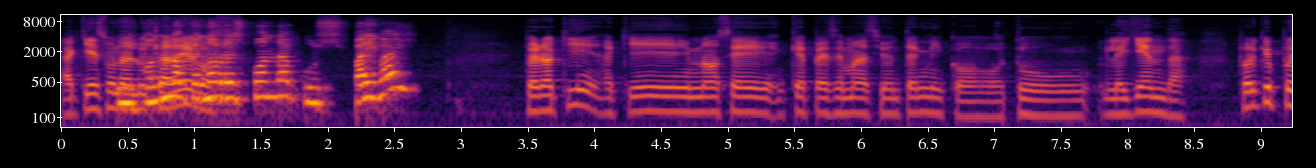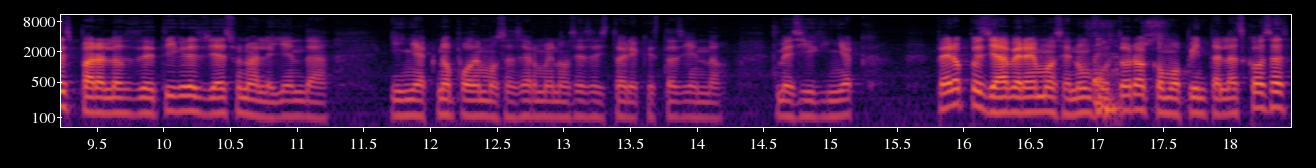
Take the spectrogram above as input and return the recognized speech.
aquí es una y lucha con uno que no responda, pues bye bye. Pero aquí, aquí no sé qué pese más si un técnico o tu leyenda. Porque pues para los de Tigres ya es una leyenda. Guiñac, no podemos hacer menos esa historia que está haciendo Messi Guiñac. Pero pues ya veremos en un futuro cómo pinta las cosas,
